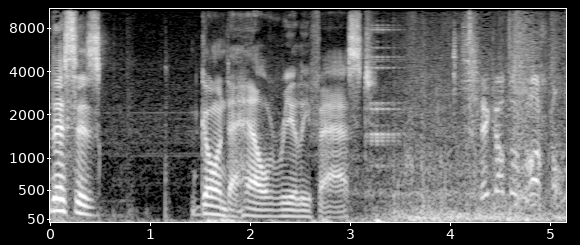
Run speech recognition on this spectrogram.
This is going to hell really fast. Take out those hostiles.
